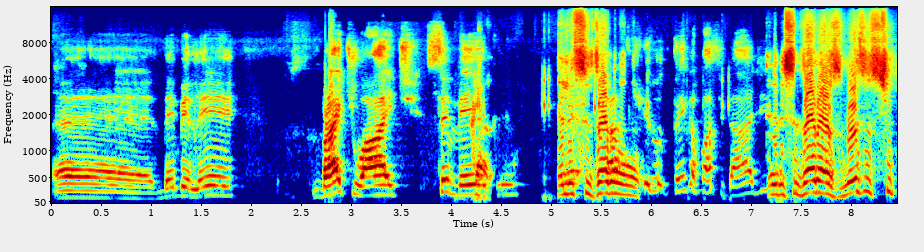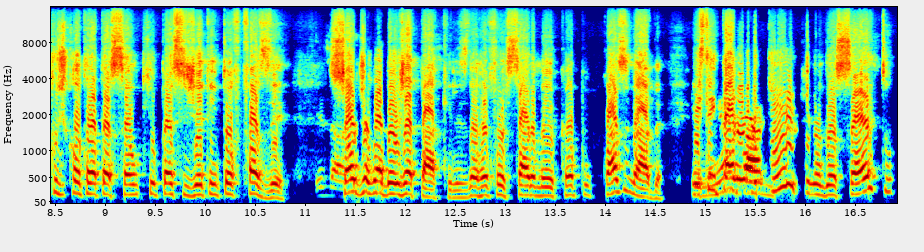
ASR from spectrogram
é, Dembele, Bright White, Semedo. Eles fizeram, que não tem capacidade. eles fizeram os mesmos tipos de contratação que o PSG tentou fazer. Exato. Só jogador de ataque. Eles não reforçaram o meio-campo quase nada. Eles E tentaram o. Arthur, que não deu certo,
